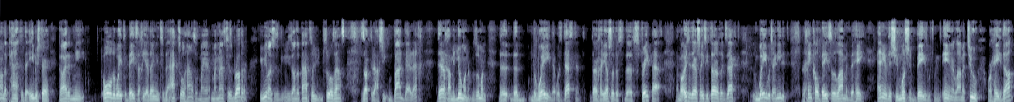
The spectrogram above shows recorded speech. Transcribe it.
on the path that the Abishter guided me all the way to Beis Achiyadani, to the actual house of my, my master's brother. He realizes he's on the path to Suel's house. Dr. Rashi, Bad Derech, HaMiyuman, the, the, the way that was destined, Derech the, the straight path, and Ba'oisi Derech HaYisi the exact way which I needed. The Chin called Beis Lamed Behei, any of the Shimushim, Beis, which means in, or Lamed 2, or hey Heida,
